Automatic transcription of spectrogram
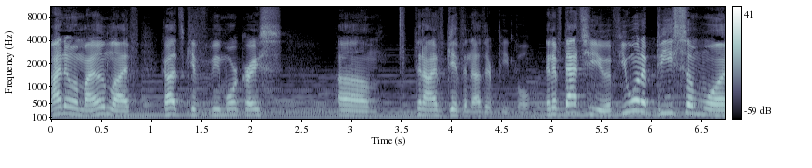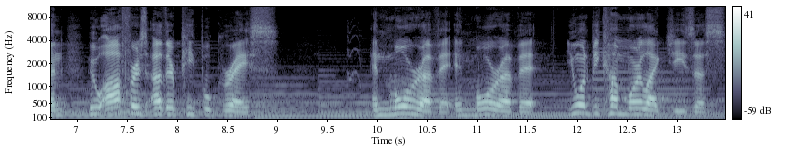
I know in my own life, God's given me more grace um, than I've given other people. And if that's you, if you want to be someone who offers other people grace and more of it and more of it, you want to become more like Jesus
